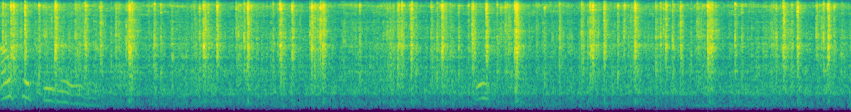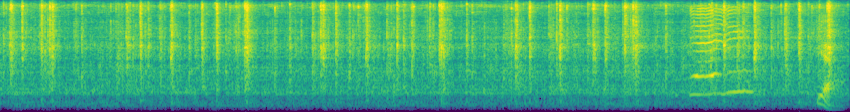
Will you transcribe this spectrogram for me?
I'll put it in. Yeah.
